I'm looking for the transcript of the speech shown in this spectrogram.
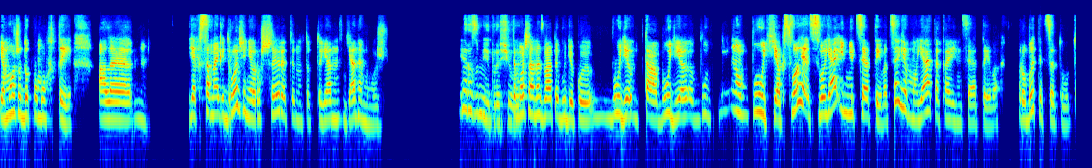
Я можу допомогти, але як саме відродження розширити, ну тобто я, я не можу. Я розумію, про що Це ви. можна назвати будь-якою будь та будь будь ну будь-як своя своя ініціатива. Це є моя така ініціатива. Робити це тут.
